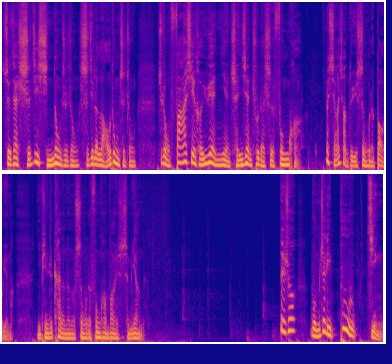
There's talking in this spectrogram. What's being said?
所以在实际行动之中，实际的劳动之中，这种发泄和怨念呈现出的是疯狂。那想想对于生活的抱怨嘛，你平时看到那种生活的疯狂抱怨是什么样的？所以说，我们这里不仅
